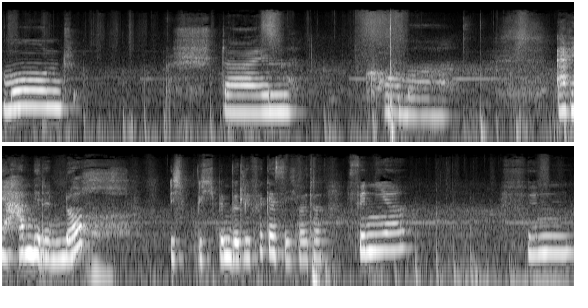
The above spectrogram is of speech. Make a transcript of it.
Mondstein, Komma. Ah, wir haben wir denn noch? Ich, ich bin wirklich vergesslich heute. Finja. Finja.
